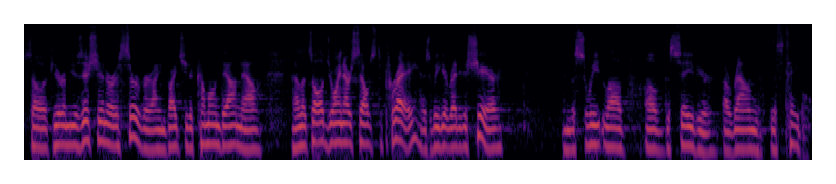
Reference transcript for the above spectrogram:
So if you're a musician or a server, I invite you to come on down now and let's all join ourselves to pray as we get ready to share in the sweet love of the Savior around this table.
